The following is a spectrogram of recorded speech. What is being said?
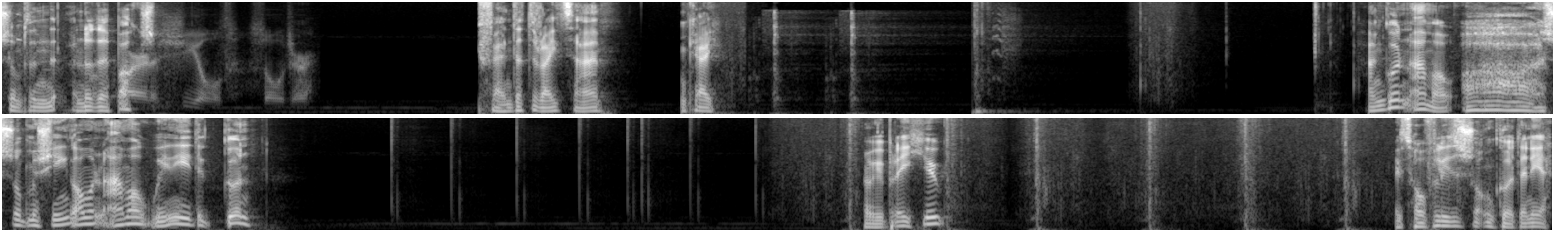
Something, another box. Shield, soldier. Defend at the right time. Okay. Handgun ammo. Oh, submachine gun ammo. We need a gun. Can we break you? It's hopefully there's something good in here.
